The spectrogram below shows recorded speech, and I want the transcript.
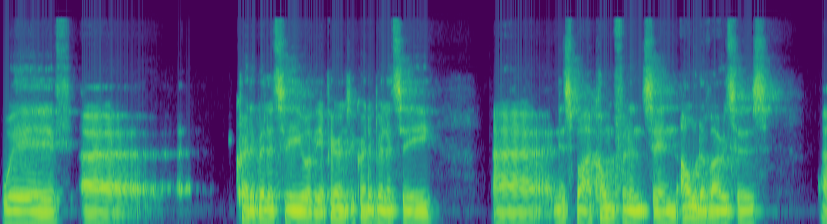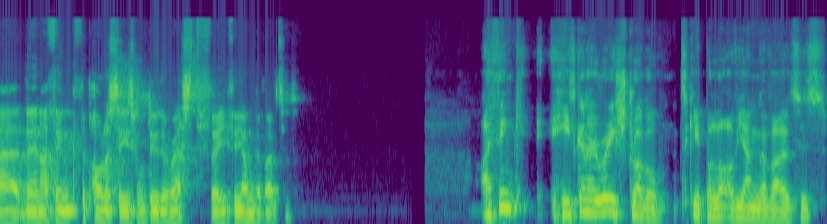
with uh, credibility or the appearance of credibility uh, and inspire confidence in older voters, uh, then I think the policies will do the rest for, for younger voters. I think he's going to really struggle to keep a lot of younger voters.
